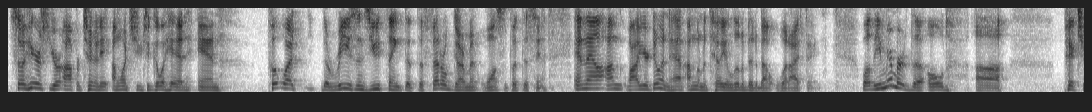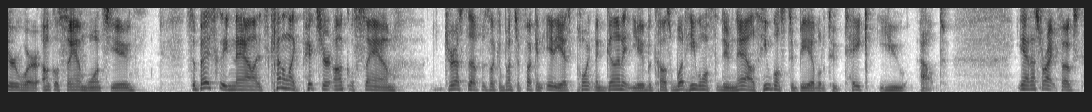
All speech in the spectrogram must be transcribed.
So here's your opportunity. I want you to go ahead and put what the reasons you think that the federal government wants to put this in. And now, I'm, while you're doing that, I'm going to tell you a little bit about what I think. Well, do you remember the old uh, picture where Uncle Sam wants you? So basically, now it's kind of like picture Uncle Sam dressed up as like a bunch of fucking idiots pointing a gun at you because what he wants to do now is he wants to be able to take you out. Yeah, that's right, folks.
